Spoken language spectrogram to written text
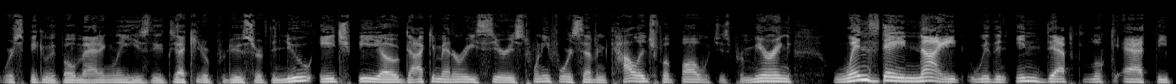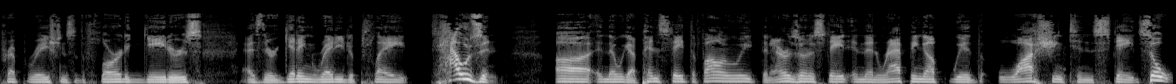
We're speaking with Bo Mattingly. He's the executive producer of the new HBO documentary series 24-7 College Football, which is premiering Wednesday night with an in-depth look at the preparations of the Florida Gators as they're getting ready to play Towson. Uh, and then we got Penn State the following week, then Arizona State, and then wrapping up with Washington State. So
